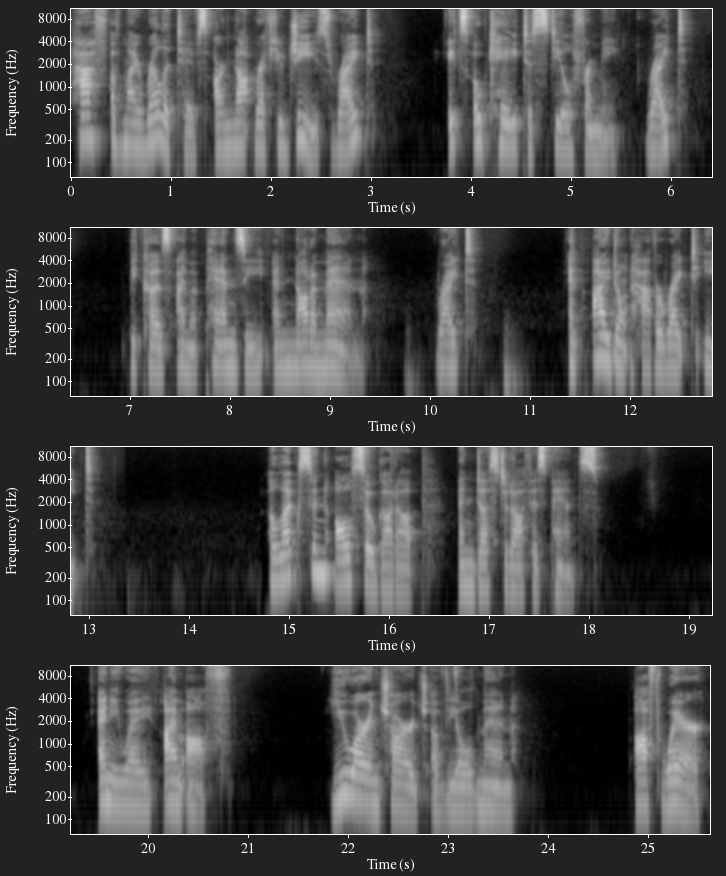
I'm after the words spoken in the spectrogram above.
Half of my relatives are not refugees, right? It's okay to steal from me, right? Because I'm a pansy and not a man, right? And I don't have a right to eat. Alexin also got up and dusted off his pants. Anyway, I'm off. You are in charge of the old man. Off where?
